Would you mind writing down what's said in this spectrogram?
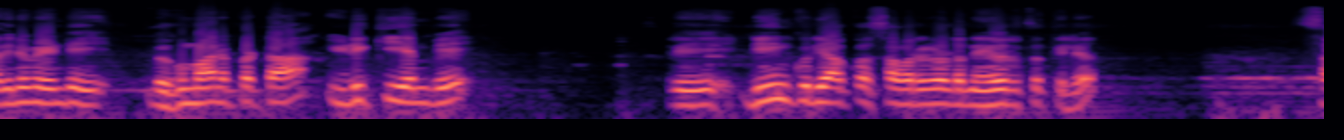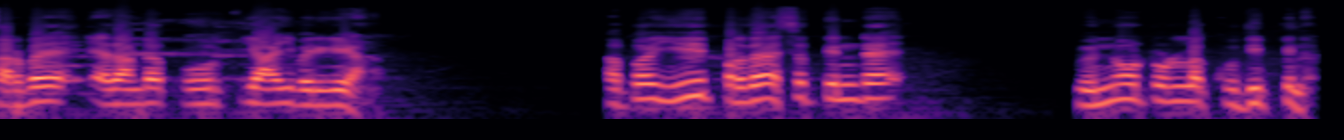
അതിനുവേണ്ടി ബഹുമാനപ്പെട്ട ഇടുക്കി എം പി ശ്രീ ഡീൻ കുര്യാക്കോസ് അവറുകളുടെ നേതൃത്വത്തിൽ സർവേ ഏതാണ്ട് പൂർത്തിയായി വരികയാണ്. അപ്പോൾ ഈ പ്രദേശത്തിന്റെ മുന്നോട്ടുള്ള കുതിപ്പിന്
